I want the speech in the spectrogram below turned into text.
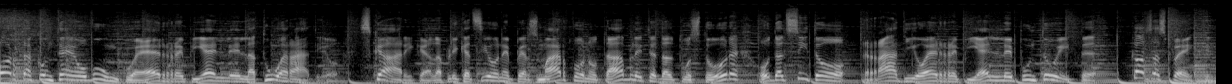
Porta con te ovunque RPL la tua radio. Scarica l'applicazione per smartphone o tablet dal tuo store o dal sito radiorpl.it. Cosa aspetti?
